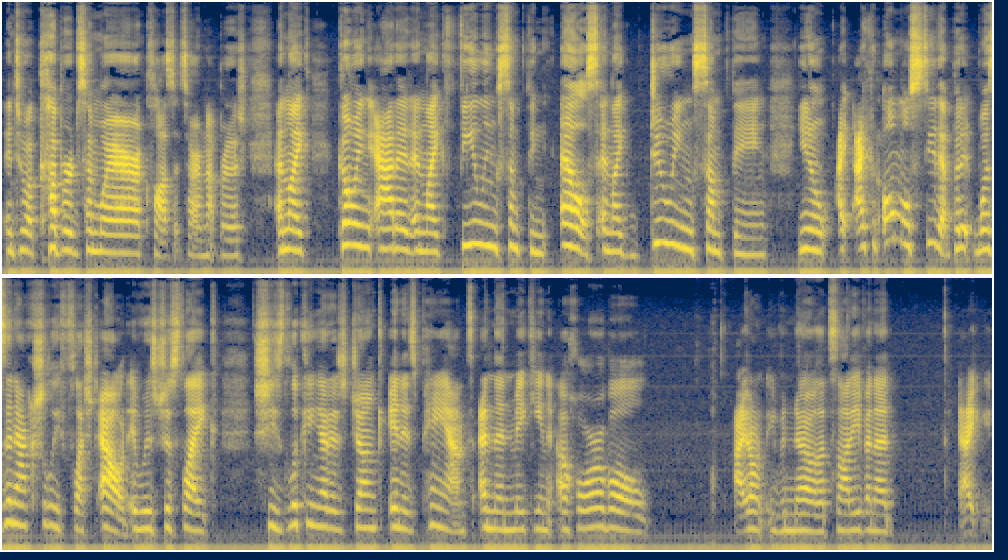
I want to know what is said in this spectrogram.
into a cupboard somewhere a closet. Sorry i'm not british. And like going at it and like feeling something else and like doing something. You know i, I could almost see that but it wasn't actually fleshed out. It was just like she's looking at his junk in his pants and then making a horrible I don't even know. That's not even a. I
